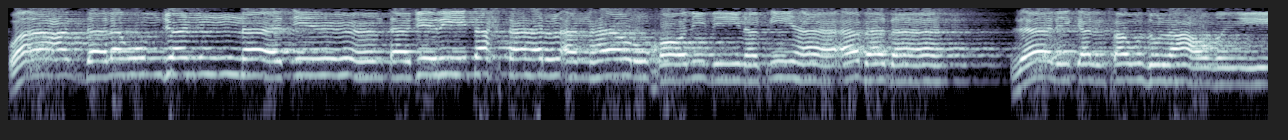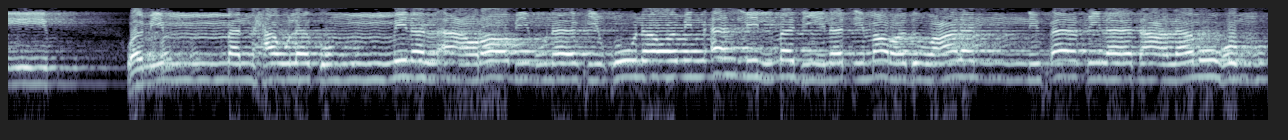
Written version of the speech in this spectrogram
وأعد لهم جنات تجري تحتها الأنهار خالدين فيها أبداً. ذلك الفوز العظيم. وممن حولكم من الأعراب منافقون ومن أهل المدينة مردوا على النفاق لا تعلمهم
